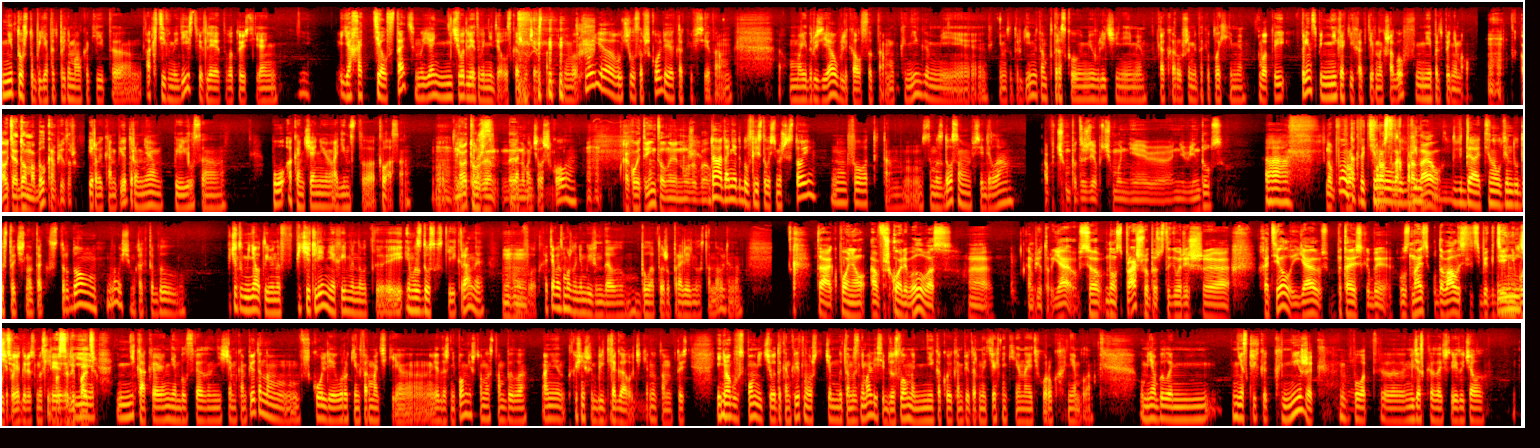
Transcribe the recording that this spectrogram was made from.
Не то, чтобы я предпринимал какие-то активные действия для этого, то есть я я хотел стать, но я ничего для этого не делал, скажем честно. Вот. Ну, я учился в школе, как и все там мои друзья, увлекался там книгами, какими-то другими там подростковыми увлечениями, как хорошими, так и плохими. Вот, и, в принципе, никаких активных шагов не предпринимал. А у тебя дома был компьютер? Первый компьютер у меня появился по окончанию 11 класса. Я Ну, это уже, наверное, закончил школу. Мгм. Какой-то Intel, наверное, уже был. Да, да, нет, был 386, ну, вот, там, с MS-DOS, все дела. А почему, подожди, а почему не, э, не Windows? А, Ну, Ну, про- как-то тянул... просто так вин- продал? Да, тянул винду достаточно так с трудом. Ну, в общем, как-то был... Почему-то у меня вот именно в впечатлениях именно вот э, MS-DOS-овские экраны. Мгм. Вот. Хотя, возможно, у него и винда была тоже параллельно установлена. Так, понял. А в школе был у вас э, компьютер? Я все, ну, спрашиваю, потому что ты говоришь, э, хотел, и я пытаюсь как бы узнать, удавалось ли тебе где-нибудь Ничего, я говорю, в смысле, позалипать. я никак э, не был связан ни с чем компьютерным. В школе уроки информатики, э, я даже не помню, что у нас там было. Они, такое ощущение, что были для галочки. Ну, там, то есть я не могу вспомнить чего-то конкретного, чем мы там занимались, и, безусловно, никакой компьютерной техники на этих уроках не было. У меня было несколько книжек, вот, э, нельзя сказать, что я изучал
